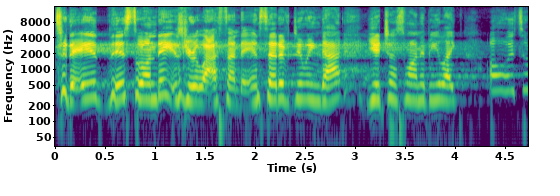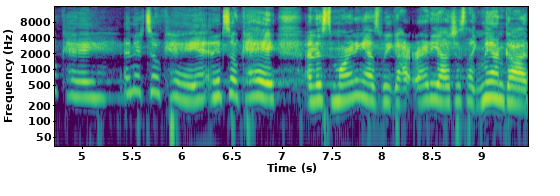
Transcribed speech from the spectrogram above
today, this Sunday is your last Sunday. Instead of doing that, you just want to be like, oh, it's okay, and it's okay, and it's okay. And this morning, as we got ready, I was just like, man, God,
